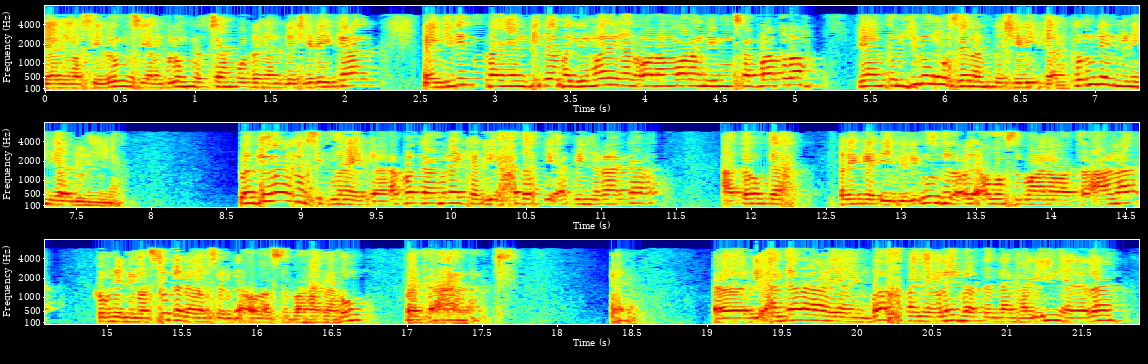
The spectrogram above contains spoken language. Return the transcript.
yang masih lurus, yang belum tercampur dengan kesyirikan. Dan jadi pertanyaan kita bagaimana dengan orang-orang di masa fatrah yang terjerumus dalam kesyirikan, kemudian meninggal dunia. Bagaimana nasib mereka? Apakah mereka dihadap di api neraka? Ataukah mereka diberi udur oleh Allah Subhanahu Wa Taala kemudian dimasukkan dalam surga Allah Subhanahu Wa Taala? Ya. E, di antara yang bahas panjang lebar tentang hal ini adalah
